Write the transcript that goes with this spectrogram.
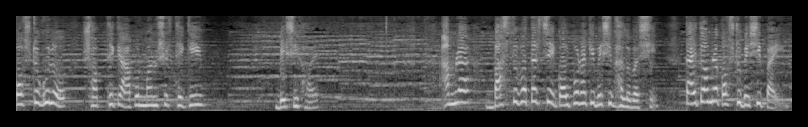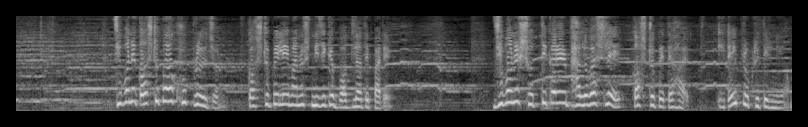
কষ্টগুলো সব থেকে আপন মানুষের থেকেই বেশি হয়। আমরা বাস্তবতার চেয়ে কল্পনাকে বেশি ভালোবাসি, তাই তো আমরা কষ্ট বেশি পাই। জীবনে কষ্ট পাওয়া খুব প্রয়োজন, কষ্ট পেলেই মানুষ নিজেকে বদলাতে পারে। জীবনের সত্যিকারের ভালোবাসলে কষ্ট পেতে হয়, এটাই প্রকৃতির নিয়ম।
